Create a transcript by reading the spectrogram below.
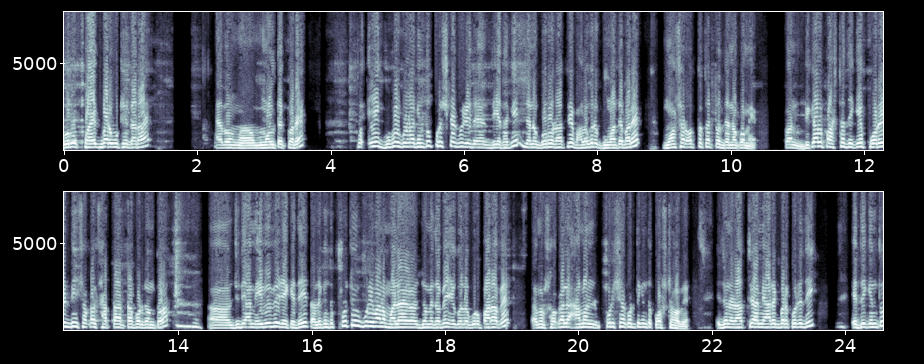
গরু কয়েকবার উঠে দাঁড়ায় এবং মলত্যাগ করে। তো এই গোবরগুলা কিন্তু পরিষ্কার করে দিয়ে থাকি যেন গরু রাত্রে ভালো করে ঘুমাতে পারে। মশার অত্যাচারটা যেন কমে। কারণ বিকাল পাঁচটা থেকে পরের দিন সকাল সাতটা, আটটা পর্যন্ত যদি আমি এভাবে রেখে দেই, তাহলে কিন্তু প্রচুর পরিমাণে ময়লা জমে যাবে, এগুলো গরু পারাবে এবং সকালে আমার পরিষ্কার করতে কিন্তু কষ্ট হবে। এই জন্য রাত্রে আমি আরেকবার করে দিই। এতে কিন্তু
